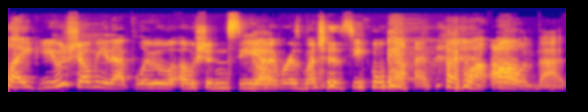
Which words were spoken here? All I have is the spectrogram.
Like you show me that blue ocean sea, Yep. whatever, as much as you want. I want all Um, of that.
